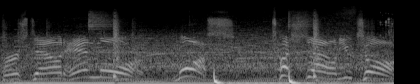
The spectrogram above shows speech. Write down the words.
And a first down and more. Moss. Touchdown, Utah.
